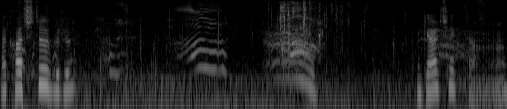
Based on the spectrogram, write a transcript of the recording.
Ay kaçtı öbürü. Gerçekten mi?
